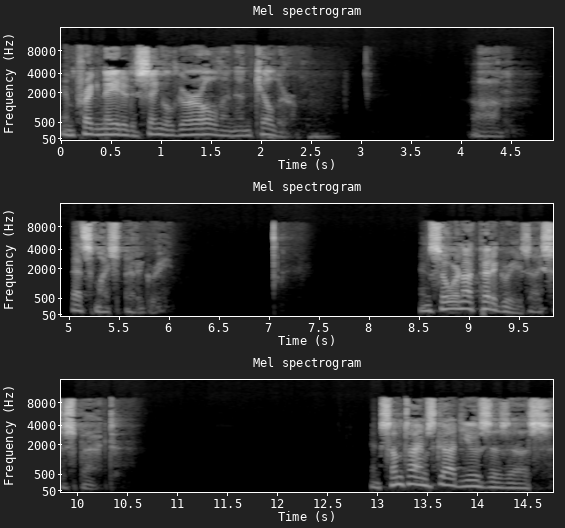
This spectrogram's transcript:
impregnated a single girl and then killed her. Uh, that's my pedigree. And so we're not pedigrees, I suspect. And sometimes God uses us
